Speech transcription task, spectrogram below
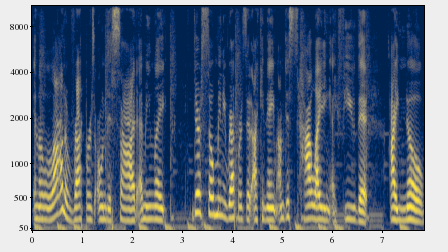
in a lot of rappers on this side. I mean, like there's so many rappers that I can name. I'm just highlighting a few that I know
